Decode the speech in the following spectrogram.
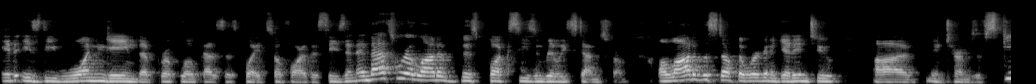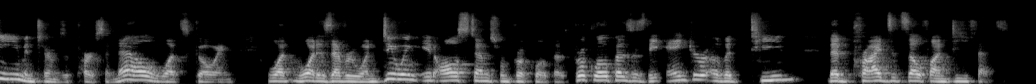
it is the one game that Brook Lopez has played so far this season, and that's where a lot of this Buck season really stems from. A lot of the stuff that we're going to get into, uh, in terms of scheme, in terms of personnel, what's going, what what is everyone doing? It all stems from Brook Lopez. Brook Lopez is the anchor of a team that prides itself on defense,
